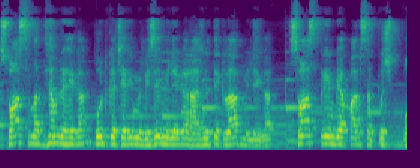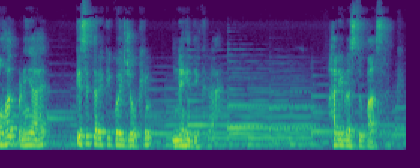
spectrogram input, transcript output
स्वास्थ्य मध्यम रहेगा, कोर्ट कचहरी में विजय मिलेगा, राजनीतिक लाभ मिलेगा। स्वास्थ्य, प्रेम, व्यापार, सब कुछ बहुत बढ़िया है। किसी तरह की कोई जोखिम नहीं दिख रहा है। हरी वस्तु पास रखें।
